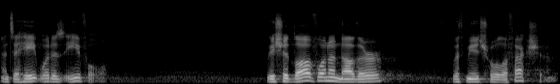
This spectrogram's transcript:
and to hate what is evil. We should love one another with mutual affection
